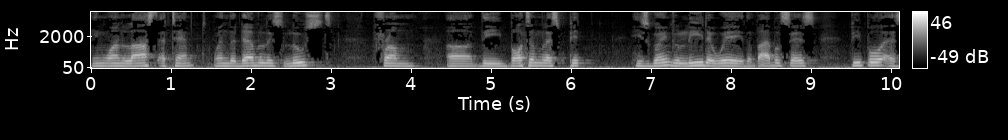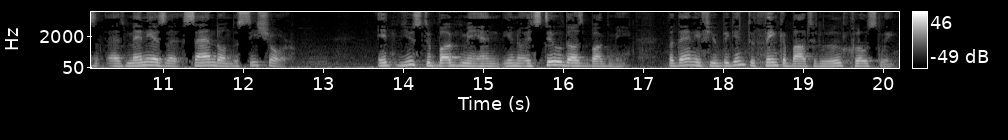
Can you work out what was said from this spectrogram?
in one last attempt when the devil is loosed from uh, the bottomless pit. He's going to lead away. The Bible says, people as, as many as the sand on the seashore. It used to bug me, and you know, it still does bug me. But then, if you begin to think about it a little closely,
